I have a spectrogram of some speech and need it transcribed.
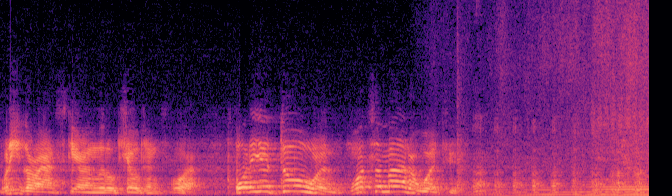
what do you go around scaring little children for? What are you doing? What's the matter with you?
